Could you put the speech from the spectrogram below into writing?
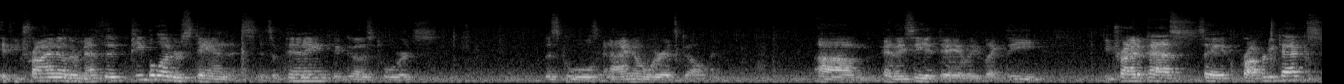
if you try another method, people understand this. It's a penny, it goes towards the schools, and I know where it's going. Um, and they see it daily. Like the, you try to pass, say, a property tax,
